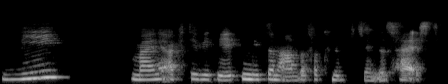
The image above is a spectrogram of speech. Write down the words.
wie meine Aktivitäten miteinander verknüpft sind. Das heißt,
